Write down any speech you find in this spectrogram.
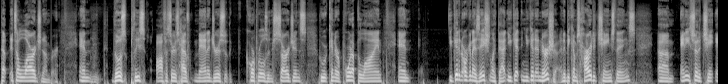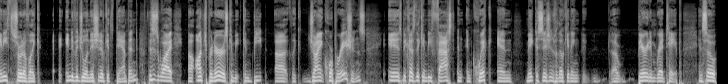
that it's a large number, and mm-hmm. those police officers have managers, corporals, and sergeants who can report up the line, and you get an organization like that, and you get and you get inertia, and it becomes hard to change things. Um, any sort of change, any sort of like individual initiative gets dampened. This is why uh, entrepreneurs can be can beat uh, like giant corporations, is because they can be fast and, and quick and make decisions without getting uh, buried in red tape. And so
